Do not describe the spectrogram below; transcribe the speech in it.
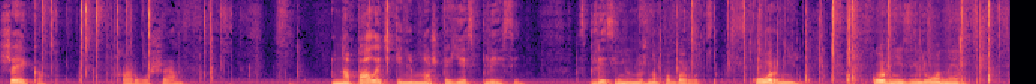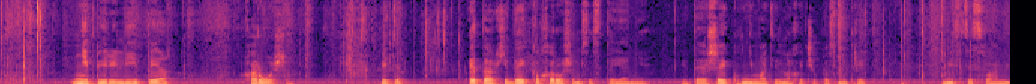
Шейка хорошая. На палочке немножко есть плесень. С плесенью нужно побороться. Корни Корни зеленые, не перелитые, хорошие. Видите? Это орхидейка в хорошем состоянии. Это я шейку внимательно хочу посмотреть вместе с вами.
